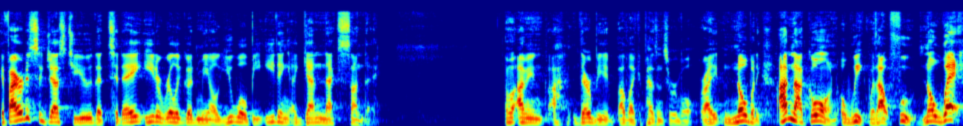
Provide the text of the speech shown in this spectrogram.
If I were to suggest to you that today eat a really good meal, you will be eating again next Sunday. I mean, uh, there'd be like a peasants' revolt, right? Nobody. I'm not going a week without food. No way.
